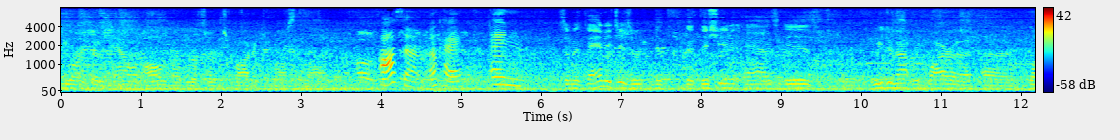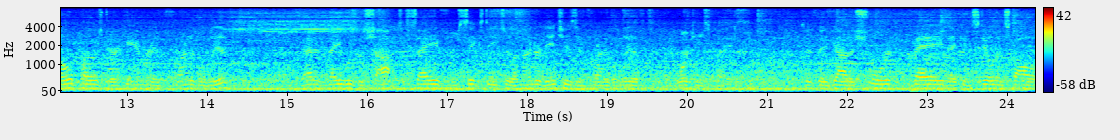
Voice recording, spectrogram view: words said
QR code now on all of our wheel service product across the line. Awesome. Okay. And Some advantages are, that, that this unit has is we do not require a, a goalpost or a camera in front of the lift. That enables the shop to save from 60 to 100 inches in front of the lift working space. So if they've got a short bay, they can still install a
